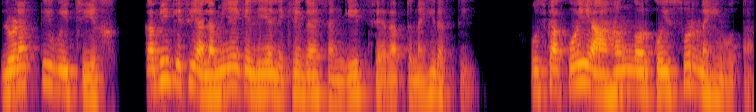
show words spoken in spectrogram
لڑکتی ہوئی چیخ کبھی کسی المیہ کے لیے لکھے گئے سنگیت سے ربط نہیں رکھتی۔ اس کا کوئی آہنگ اور کوئی سر نہیں ہوتا۔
